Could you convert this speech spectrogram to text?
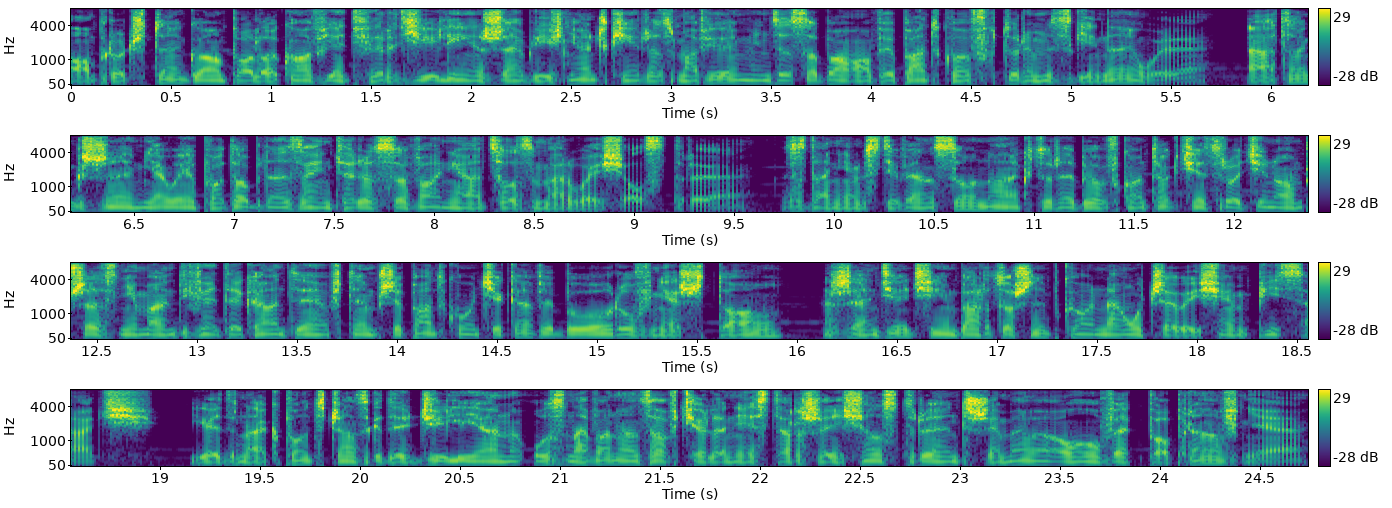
Oprócz tego Polokowie twierdzili, że bliźniaczki rozmawiały między sobą o wypadku, w którym zginęły, a także miały podobne zainteresowania co zmarłe siostry. Zdaniem Stevensona, który był w kontakcie z rodziną przez niemal dwie dekady, w tym przypadku ciekawe było również to, że dzieci bardzo szybko nauczyły się pisać. Jednak podczas gdy Gillian, uznawana za wcielenie starszej siostry, trzymała ołówek poprawnie,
